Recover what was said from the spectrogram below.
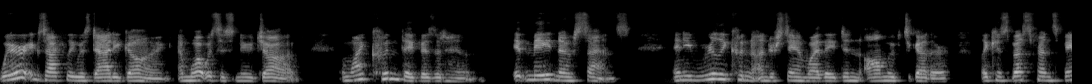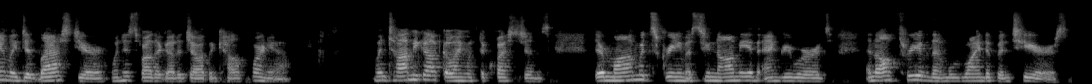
Where exactly was Daddy going, and what was his new job? And why couldn't they visit him? It made no sense. And he really couldn't understand why they didn't all move together, like his best friend's family did last year when his father got a job in California. When Tommy got going with the questions, their mom would scream a tsunami of angry words, and all three of them would wind up in tears.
